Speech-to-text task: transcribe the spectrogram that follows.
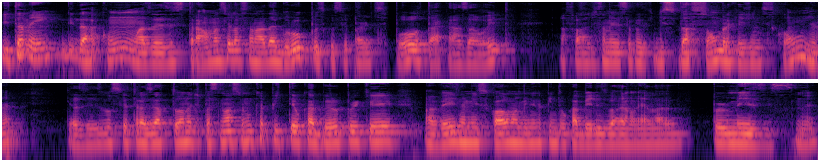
E também lidar com, às vezes, traumas relacionados a grupos que você participou, tá? Casa 8. Ela fala justamente dessa coisa disso da sombra que a gente esconde, né? E às vezes você trazer à tona, tipo assim, nossa, eu nunca pintei o cabelo porque uma vez na minha escola uma menina pintou o cabelo e zoaram ela por meses, né?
